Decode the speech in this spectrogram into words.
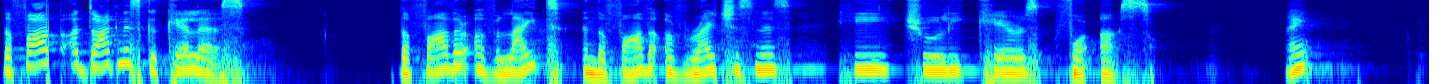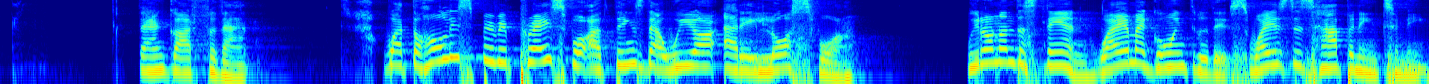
The father of darkness could care less. The father of light and the father of righteousness, he truly cares for us. Right? Thank God for that. What the Holy Spirit prays for are things that we are at a loss for. We don't understand. Why am I going through this? Why is this happening to me?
